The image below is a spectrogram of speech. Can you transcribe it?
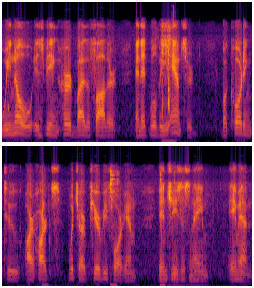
we know is being heard by the Father, and it will be answered according to our hearts, which are pure before Him. In Jesus' name, amen.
